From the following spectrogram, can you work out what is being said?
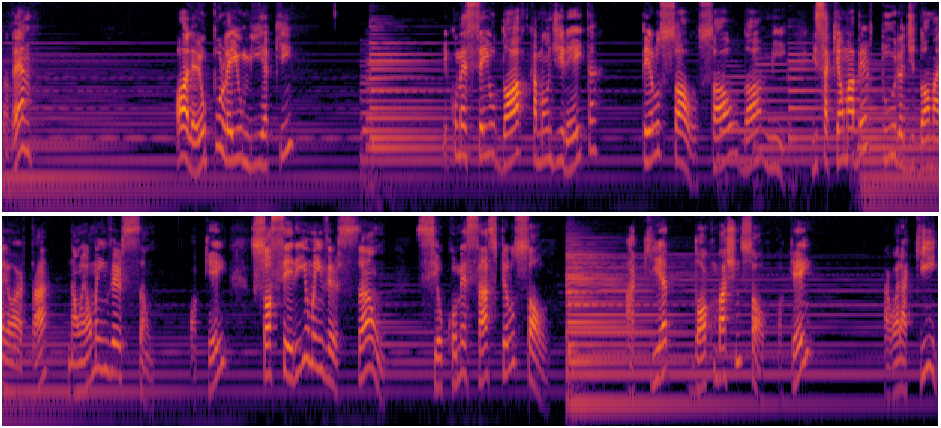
Tá vendo? Olha, eu pulei o Mi aqui e comecei o Dó com a mão direita pelo Sol. Sol, Dó, Mi. Isso aqui é uma abertura de Dó maior, tá? Não é uma inversão, ok? Só seria uma inversão se eu começasse pelo Sol. Aqui é Dó com baixo em Sol, ok? Agora aqui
